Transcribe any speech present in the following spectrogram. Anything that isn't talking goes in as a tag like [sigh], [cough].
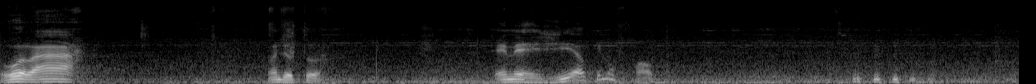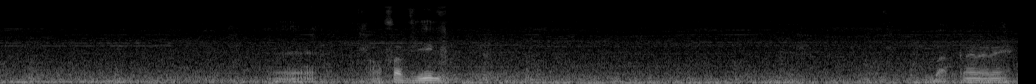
Olá! Onde eu tô? Energia é o que não falta. [laughs] é, Alphaville. Bacana, né?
